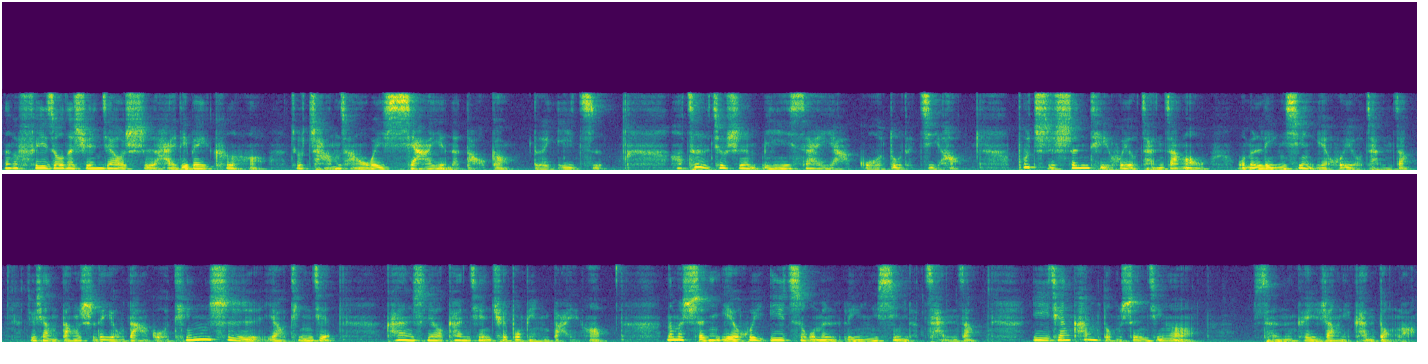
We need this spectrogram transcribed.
那个非洲的宣教士海蒂贝克哈，就常常为瞎眼的祷告得医治。好，这就是弥赛亚国度的记号。不止身体会有残障哦，我们灵性也会有残障。就像当时的犹大国，听是要听见，看是要看见，却不明白哈。那么神也会医治我们灵性的残障。以前看不懂圣经啊，神可以让你看懂了；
